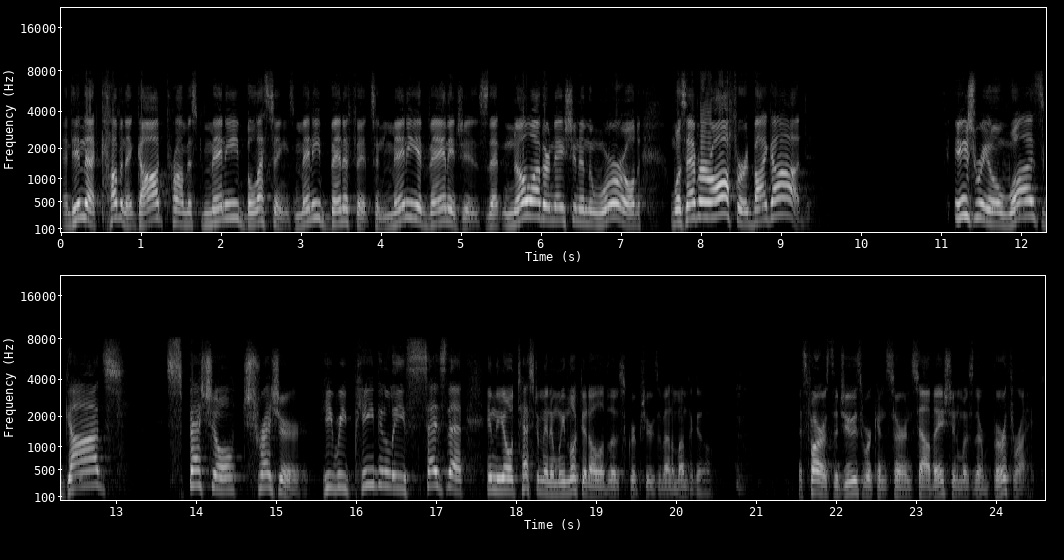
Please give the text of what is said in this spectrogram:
And in that covenant, God promised many blessings, many benefits, and many advantages that no other nation in the world was ever offered by God. Israel was God's special treasure. He repeatedly says that in the Old Testament, and we looked at all of those scriptures about a month ago. As far as the Jews were concerned, salvation was their birthright.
